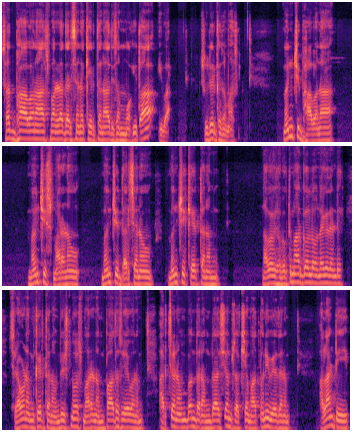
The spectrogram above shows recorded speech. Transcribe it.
సద్భావనా స్మరణ దర్శన కీర్తనాది సమ్మోహిత ఇవ. సుదీర్ఘ సమాసం. మంచి భావన మంచి స్మరణం మంచి దర్శనం మంచి కీర్తనం. నవవిధ భక్తి మార్గాల్లో ఉన్నాయి కదండి. శ్రవణం కీర్తనం విష్ణు స్మరణం పాద సేవనం అర్చనం బంధనం దాస్యం సఖ్యం ఆత్మనివేదనం. అలాంటి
